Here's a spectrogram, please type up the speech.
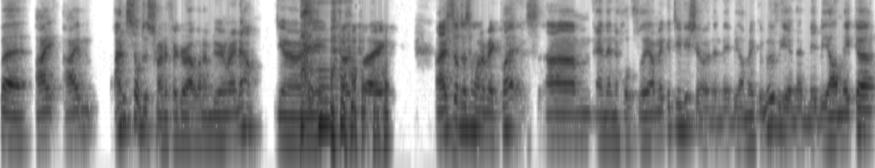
but I I'm I'm still just trying to figure out what I'm doing right now. You know what I mean? so like I still just want to make plays, um, and then hopefully I'll make a TV show, and then maybe I'll make a movie, and then maybe I'll make a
